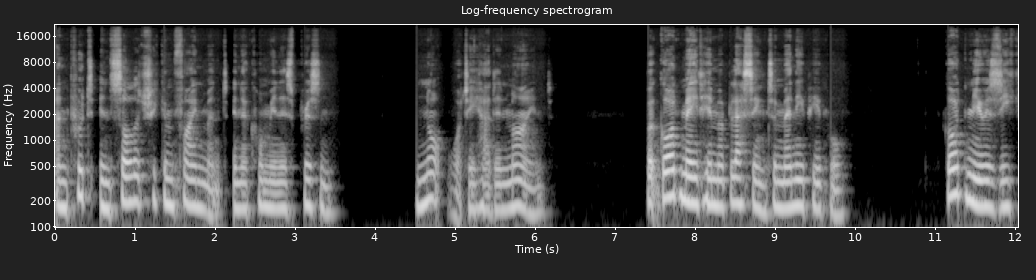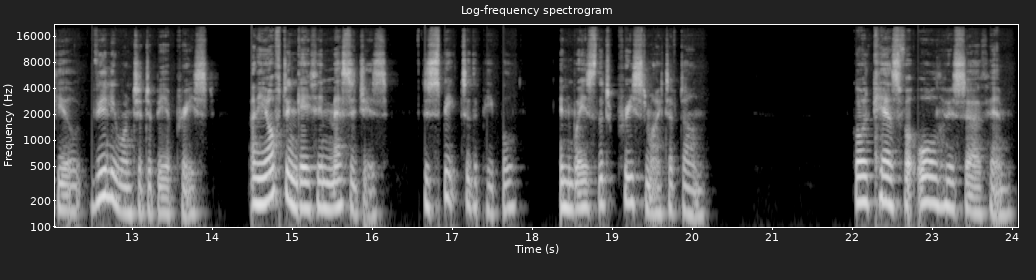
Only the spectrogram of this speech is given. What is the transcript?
and put in solitary confinement in a communist prison. Not what he had in mind. But God made him a blessing to many people. God knew Ezekiel really wanted to be a priest, and he often gave him messages to speak to the people in ways that a priest might have done. God cares for all who serve him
